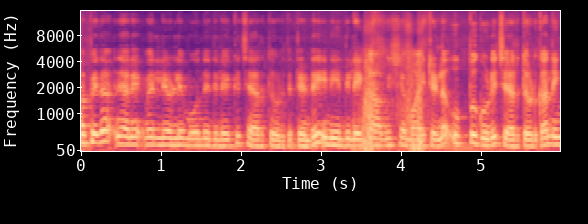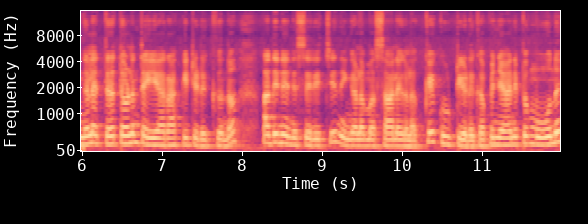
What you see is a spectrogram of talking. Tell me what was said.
അപ്പോൾ ഇത് ഞാൻ വെല്ലുള്ളി മൂന്ന് ഇതിലേക്ക് ചേർത്ത് കൊടുത്തിട്ടുണ്ട്. ഇനി ഇതിലേക്ക് ആവശ്യമായിട്ടുള്ള ഉപ്പ് കൂടി ചേർത്ത് കൊടുക്കാം. നിങ്ങൾ എത്രത്തോളം തയ്യാറാക്കിയിട്ട് എടുക്കുന്നോ അതിനനുസരിച്ച് നിങ്ങളെ മസാലകളൊക്കെ കൂട്ടിയെടുക്കുക. അപ്പോൾ ഞാനിപ്പോൾ മൂന്ന്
